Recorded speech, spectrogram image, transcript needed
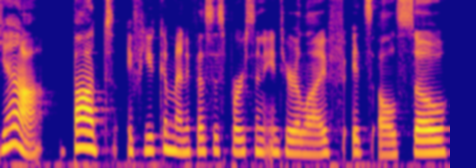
yeah, but if you can manifest this person into your life, it's also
